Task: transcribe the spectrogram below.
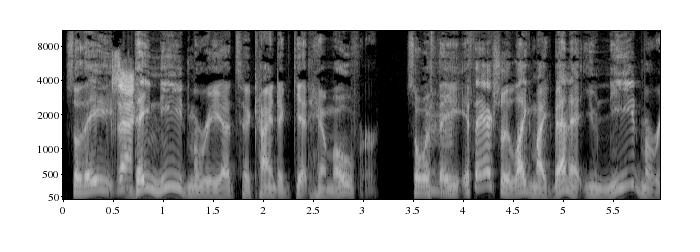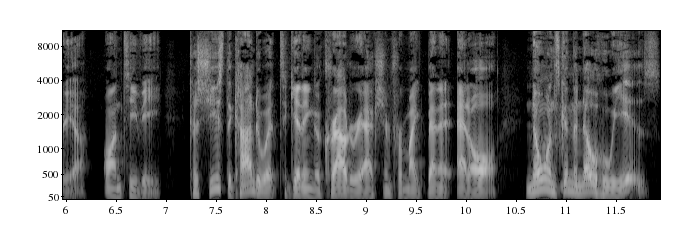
So they exactly. they need Maria to kind of get him over. So if mm-hmm. they if they actually like Mike Bennett, you need Maria on TV because she's the conduit to getting a crowd reaction for Mike Bennett at all. No one's going to know who he is.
